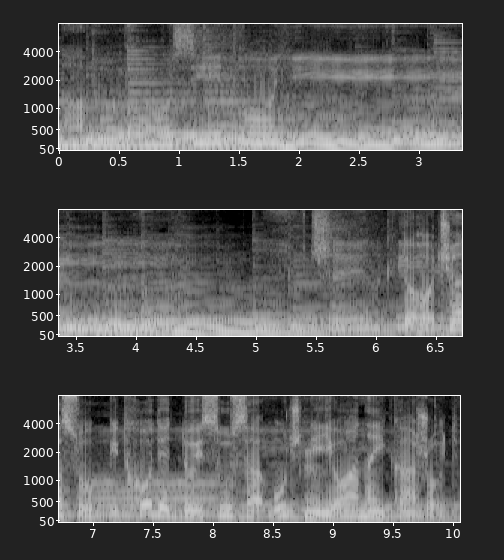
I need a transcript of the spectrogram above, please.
на дорозі твоїй. Того часу підходять до Ісуса учні Йоанна і кажуть:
